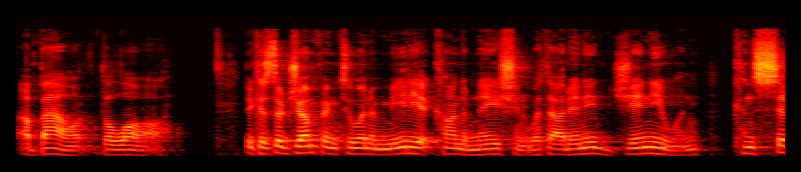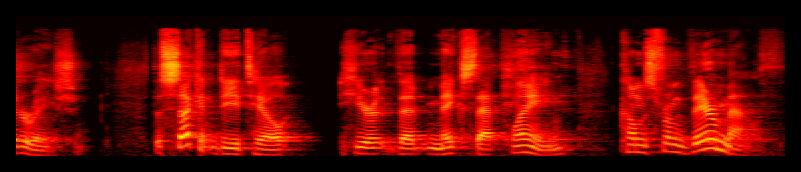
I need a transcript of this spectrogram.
about the law. because they're jumping to an immediate condemnation without any genuine consideration. The second detail here that makes that plain comes from their mouth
